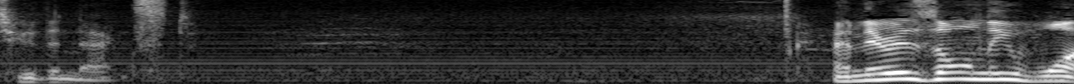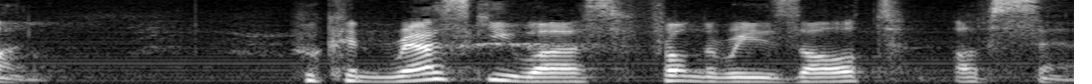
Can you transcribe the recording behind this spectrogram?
to the next. And there is only one who can rescue us from the result of sin.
